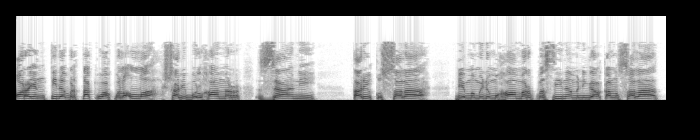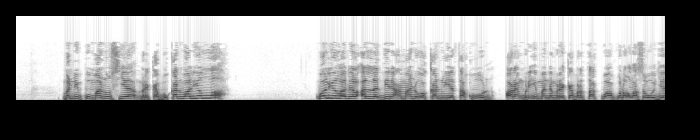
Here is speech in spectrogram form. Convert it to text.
Orang yang tidak bertakwa kepada Allah, syaribul khamar, zani, tarikus salah, dia meminum khamar, pesina, meninggalkan salat, menipu manusia, mereka bukan wali Allah. Wali Allah adalah alladzina amanu wa kanu yatakun. Orang beriman dan mereka bertakwa kepada Allah SWT.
